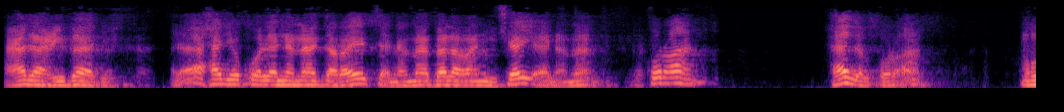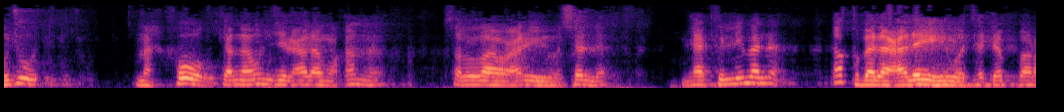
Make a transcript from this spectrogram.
على عباده. لا أحد يقول أنا ما دريت أنا ما بلغني شيء أنا ما القرآن. هذا القرآن موجود محفوظ كما أنزل على محمد صلى الله عليه وسلم. لكن لمن أقبل عليه وتدبر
